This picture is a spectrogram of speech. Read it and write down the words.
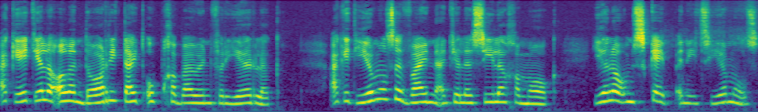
Ek het jylle al in daar die tyd opgebouw en verheerlik. Ek het hemelse wijn uit jylle siele gemaakt, jylle omskep in iets hemels,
